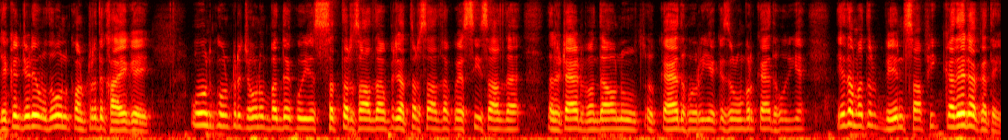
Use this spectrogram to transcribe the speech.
ਲੇਕਿਨ ਜਿਹੜੇ ਉਦੋਂ ਇਨਕਾਊਂਟਰ ਦਿਖਾਏ ਗਏ, ਉਹ ਇਨਕਾਊਂਟਰ 'ਚ ਹੁਣ ਬੰਦੇ ਕੋਈ 70 ਸਾਲ ਦਾ 75 ਸਾਲ ਦਾ, ਕੋਈ 80 ਸਾਲ ਦਾ ਰਿਟਾਇਰਡ ਬੰਦਾ, ਉਹਨੂੰ ਕੈਦ ਹੋ ਰਹੀ ਹੈ, ਕਿਸੇ ਨੂੰ ਉਮਰ ਕੈਦ ਹੋ ਰਹੀ ਹੈ, ਇਹਦਾ ਮਤਲਬ ਬੇਇਨਸਾਫੀ ਕਦੇ ਨਾ ਕਦੇ।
